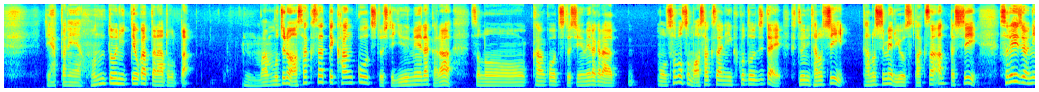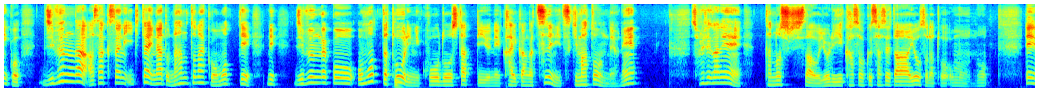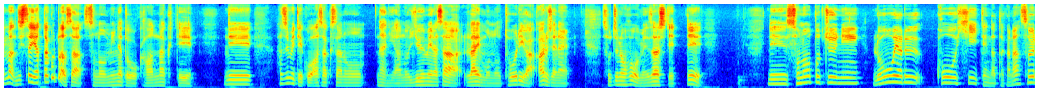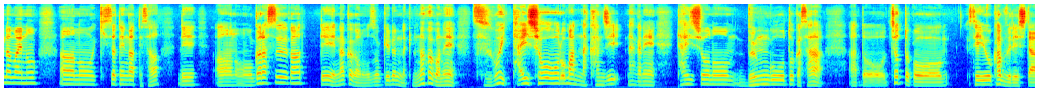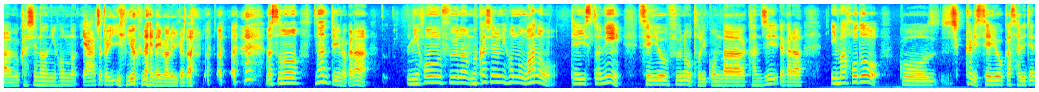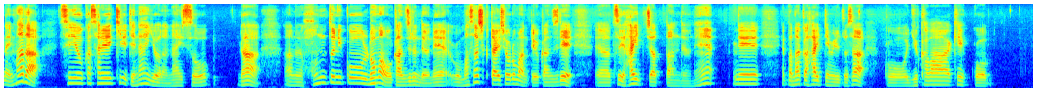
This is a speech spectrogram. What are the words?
やっぱね、本当に行ってよかったなと思った。うん、まあもちろん浅草って観光地として有名だから、その観光地として有名だから、もうそもそも浅草に行くこと自体普通に楽しい、楽しめる要素たくさんあったし、それ以上にこう自分が浅草に行きたいなとなんとなく思って、で、自分がこう思った通りに行動したっていうね、快感が常につきまとうんだよね。それがね、楽しさをより加速させた要素だと思うの。で、まあ実際やったことはさ、そのみんなと変わんなくて、で、初めてこう浅草の、何、あの有名なさ、ライモンの通りがあるじゃない。そっちの方を目指してって、で、その途中に、ローヤルコーヒー店だったかなそういう名前の、あの、喫茶店があってさ、で、あの、ガラスがあっ、って中が覗けるんだけど、中がね、すごい大正ロマンな感じ。なんかね、大正の文豪とかさ、あと、ちょっとこう、西洋かぶれした昔の日本の、いやちょっと 良くないな、今の言い方。まあその、なんていうのかな、日本風の、昔の日本の和のテイストに西洋風のを取り込んだ感じ。だから、今ほど、こう、しっかり西洋化されてない、まだ西洋化されきれてないような内装が、あの、本当にこう、ロマンを感じるんだよね。まさしく大正ロマンっていう感じで、えつい入っちゃったんだよね。で、やっぱ中入ってみるとさ、こう、床は結構、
